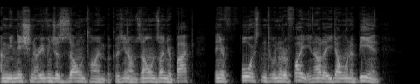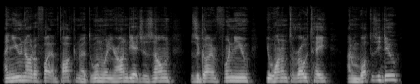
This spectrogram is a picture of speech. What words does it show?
ammunition, or even just zone time, because, you know, zone's on your back, then you're forced into another fight, you know, that you don't want to be in and you know the fight I'm talking about, the one when you're on the edge of the zone, there's a guy in front of you, you want him to rotate, and what does he do?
